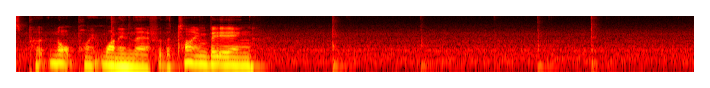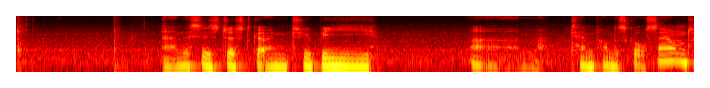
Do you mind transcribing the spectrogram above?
Let's put 0.1 in there for the time being. And this is just going to be um, temp underscore sound.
